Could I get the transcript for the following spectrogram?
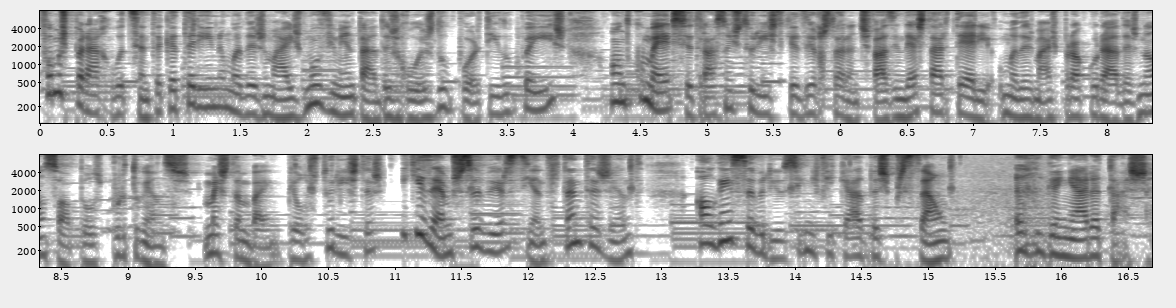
Fomos para a Rua de Santa Catarina, uma das mais movimentadas ruas do Porto e do país, onde comércio, atrações turísticas e restaurantes fazem desta artéria uma das mais procuradas não só pelos portugueses, mas também pelos turistas, e quisemos saber se, entre tanta gente, alguém saberia o significado da expressão arreganhar a taxa.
